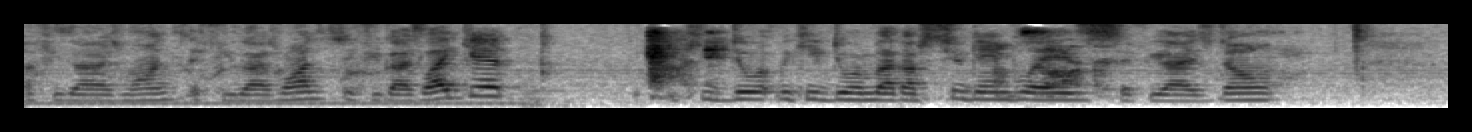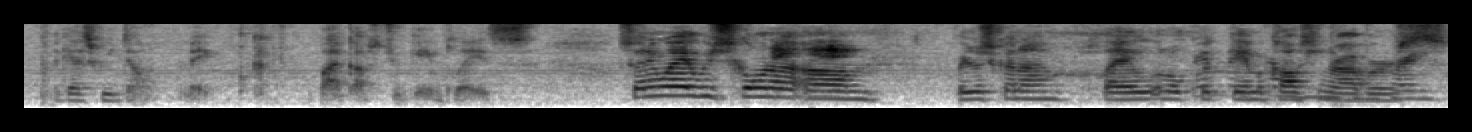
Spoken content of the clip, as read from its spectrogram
If you guys want, if you guys want, if you guys like it, we keep doing we keep doing Black Ops 2 gameplays. If you guys don't, I guess we don't make Black Ops 2 gameplays. So anyway, we're just gonna um we're just gonna play a little quick game of Cops and Robbers.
